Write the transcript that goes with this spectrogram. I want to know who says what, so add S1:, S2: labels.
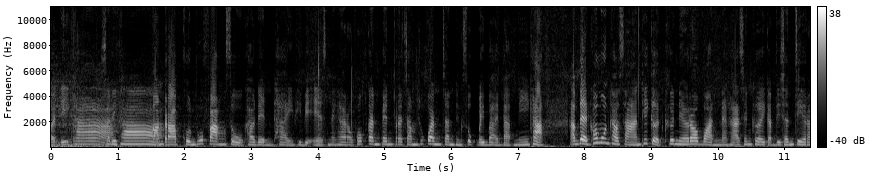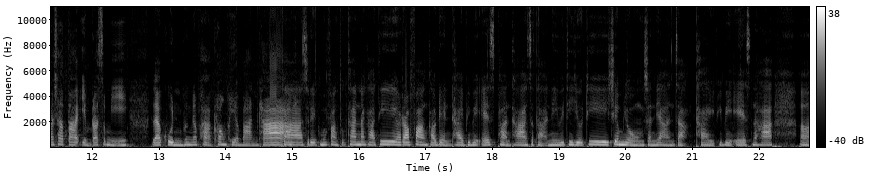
S1: วัสดีค่ะ
S2: สวัสดีค่ะ
S1: ต้อนรับคุณผู้ฟังสู่ข่าวเด่นไทย PBS นะคะ เราพบกันเป็นประจำทุกวันจันทร์ถึงศุกร์บ่ายๆแบบนี้ค่ะ อัปเดตข้อมูลข่าวสารที่เกิดขึ้นในรอบวันนะคะ เช่นเคยกับดิฉันจีราชาตาอิ่มรัศมี และคุณพึ่งนภาคล่องพยาบาลค่ะ
S2: ค่ะ สวัสดีคุณผู้ฟังทุกท่านนะคะ ที่รับฟังข่าวเด่นไทย PBS ผ่านทางสถานีวิทยุที่เชื่อมโยงสัญญาณจากไทย PBS นะคะ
